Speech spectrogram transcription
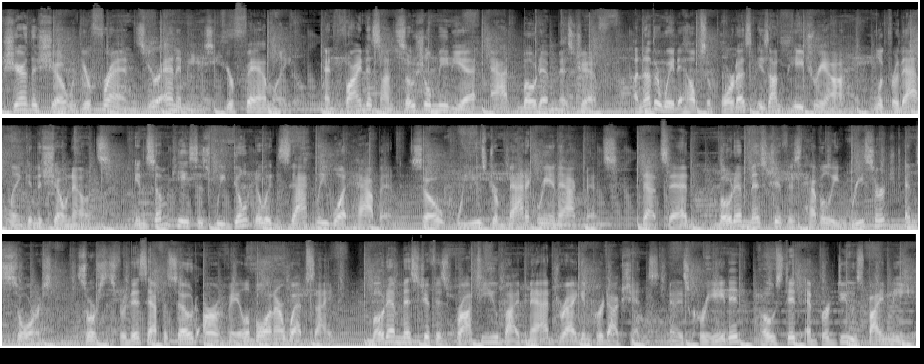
Share the show with your friends, your enemies, your family, and find us on social media at Modem Mischief. Another way to help support us is on Patreon. Look for that link in the show notes. In some cases, we don't know exactly what happened, so we use dramatic reenactments. That said, Modem Mischief is heavily researched and sourced. Sources for this episode are available on our website. Modem Mischief is brought to you by Mad Dragon Productions and is created, hosted, and produced by me,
